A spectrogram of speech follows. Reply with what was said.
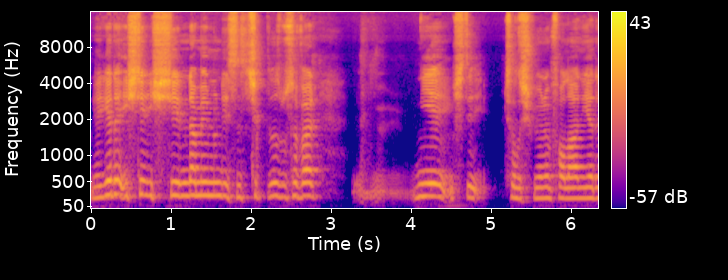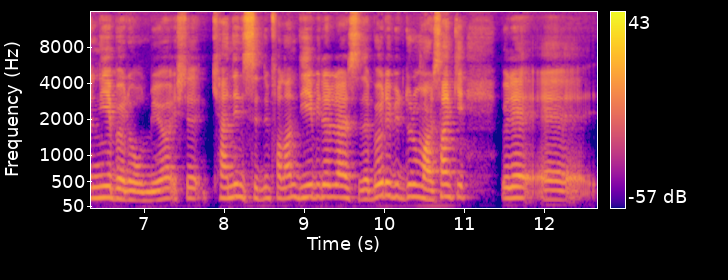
ya da işte iş yerinden memnun değilsiniz, çıktınız bu sefer e, niye işte çalışmıyorum falan ya da niye böyle olmuyor, işte kendin istedin falan diyebilirler size. Böyle bir durum var. Sanki böyle e,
